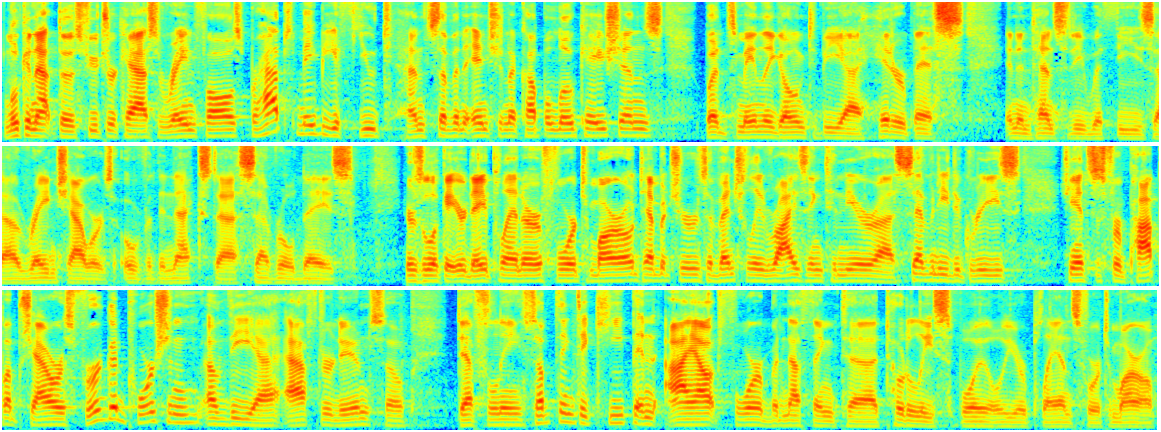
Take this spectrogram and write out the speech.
Looking at those futurecast rainfalls, perhaps maybe a few tenths of an inch in a couple locations, but it's mainly going to be a hit or miss in intensity with these uh, rain showers over the next uh, several days. Here's a look at your day planner for tomorrow. Temperatures eventually rising to near uh, 70 degrees. Chances for pop-up showers for a good portion of the uh, afternoon. So definitely something to keep an eye out for, but nothing to totally spoil your plans for tomorrow.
